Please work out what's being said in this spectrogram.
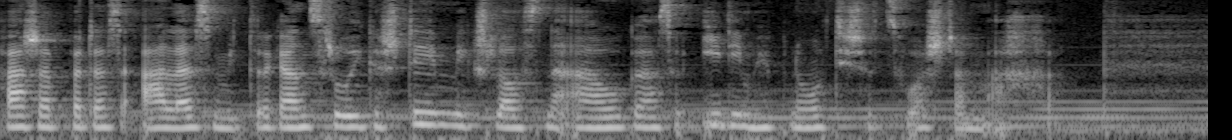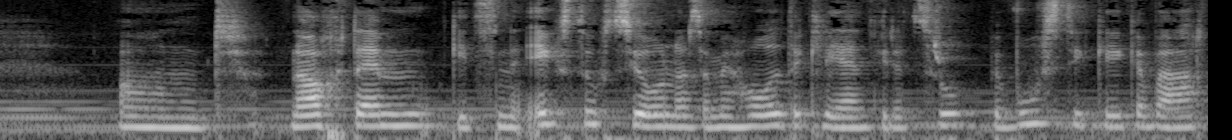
kannst aber das alles mit einer ganz ruhigen Stimme, mit geschlossenen Augen, also in deinem hypnotischen Zustand machen. Und nachdem gibt es eine Extraktion, also man holt den Klient wieder zurück, bewusst in die Gegenwart,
